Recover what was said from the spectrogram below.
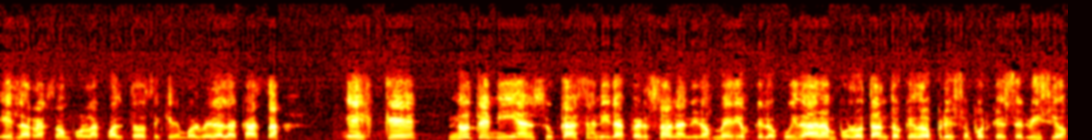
es la razón por la cual todos se quieren volver a la casa, es que no tenía en su casa ni las personas ni los medios que lo cuidaran, por lo tanto quedó preso porque el servicio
